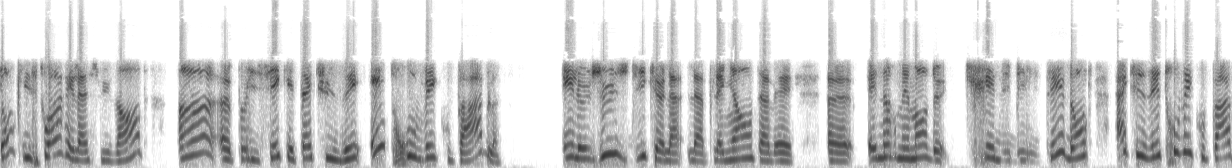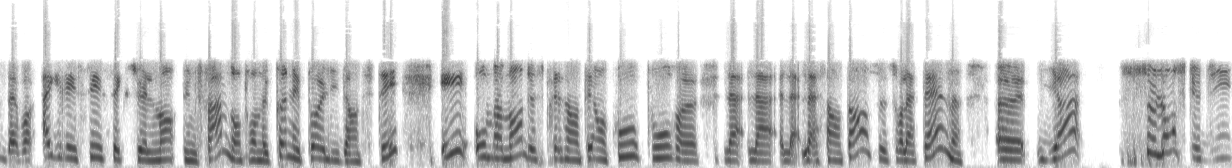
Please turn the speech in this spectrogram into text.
Donc l'histoire est la suivante, un euh, policier qui est accusé est trouvé coupable, et le juge dit que la, la plaignante avait euh, énormément de crédibilité, donc accusé, trouvé coupable d'avoir agressé sexuellement une femme dont on ne connaît pas l'identité, et au moment de se présenter en cours pour euh, la, la, la, la sentence sur la peine, euh, il y a, selon ce que dit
